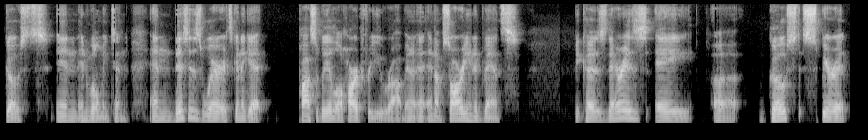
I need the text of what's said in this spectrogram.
ghosts in in Wilmington, and this is where it's going to get possibly a little hard for you, Rob, and and I'm sorry in advance because there is a uh, ghost spirit.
